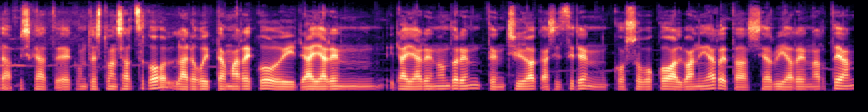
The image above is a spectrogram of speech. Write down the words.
Eta pizkat e, kontestuan sartzeko, larogeita marreko iraiaren, iraiaren ondoren tentsioak hasi ziren Kosovoko Albaniar eta Serbiaren artean,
